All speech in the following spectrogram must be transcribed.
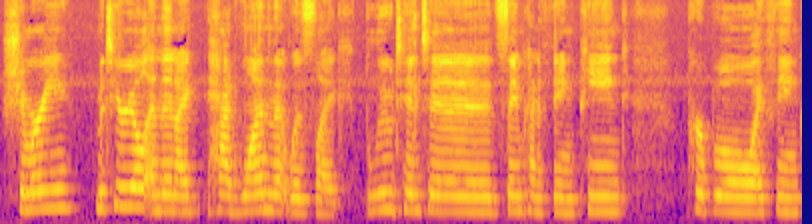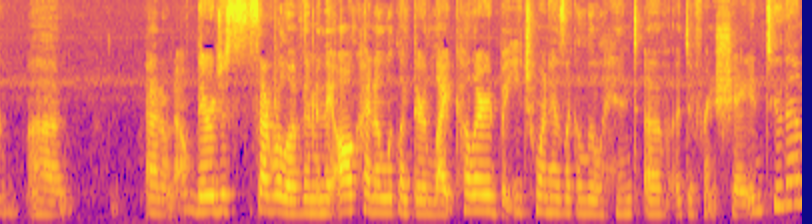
shimmery material and then I had one that was like blue tinted same kind of thing pink purple I think uh, I don't know. There are just several of them and they all kind of look like they're light colored, but each one has like a little hint of a different shade to them.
